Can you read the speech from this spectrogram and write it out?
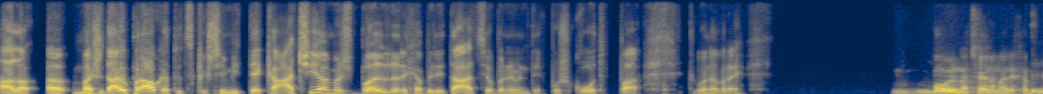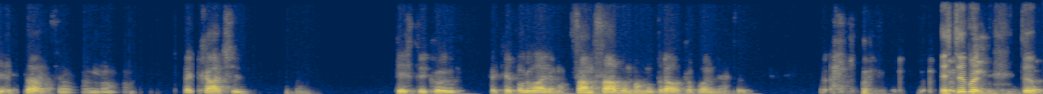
ali uh, imaš kdaj upravka tudi s kakšnimi tekači, ali imaš bolj rehabilitacijo, vem, teh poškodb, pa tako naprej. Bolj načeloma rehabilitacija, no. tekači, tisti, ko se kaj pogovarjamo. Sam s sabo imamo pravka, pol ne. Jaz, to, je bil, to,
